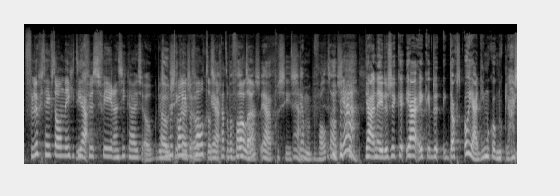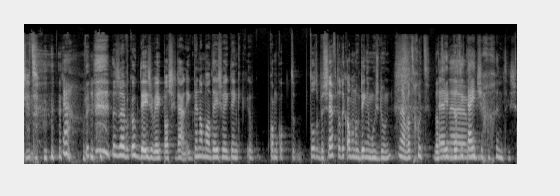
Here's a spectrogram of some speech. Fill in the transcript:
vlucht heeft al een negatieve Ja. sfeer en ziekenhuis ook. Dus Oh, het gewoon je bevaltas. Ja, je gaat toch bevallen? Ja, precies. Ja. Ja, mijn bevaltas. Ja, Ja, nee, dus ik, eh, ja, ik, de- ik dacht, oh ja, die moet ik ook nog klaarzetten. ja. Dus dat heb ik ook deze week pas gedaan. Ik ben allemaal deze week, denk ik, kwam ik op tot het besef dat ik allemaal nog dingen moest doen. Nou, wat goed. Dat, En, die, dat die ehm, tijdje gegund is.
